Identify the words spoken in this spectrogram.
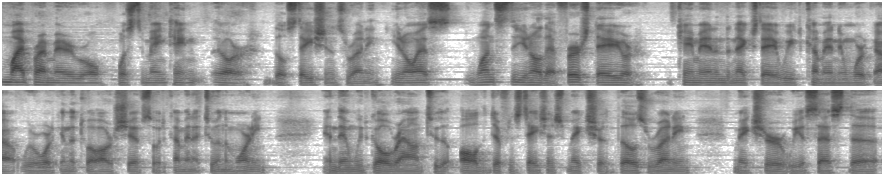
My primary role was to maintain or those stations running. You know, as once the, you know that first day or came in, and the next day we'd come in and work out. We were working the 12-hour shift, so we'd come in at two in the morning, and then we'd go around to the, all the different stations, make sure those were running, make sure we assessed the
